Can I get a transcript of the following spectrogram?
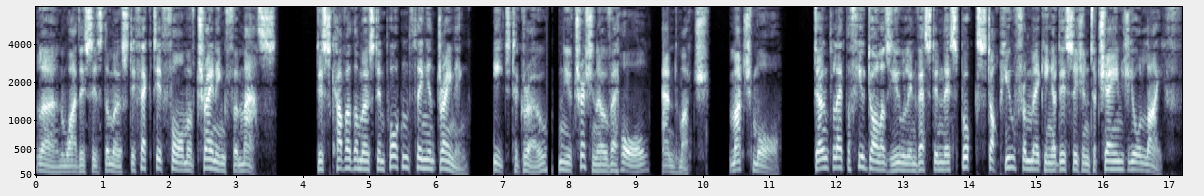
Learn why this is the most effective form of training for mass. Discover the most important thing in training. Eat to grow, nutrition overhaul, and much, much more. Don't let the few dollars you'll invest in this book stop you from making a decision to change your life.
